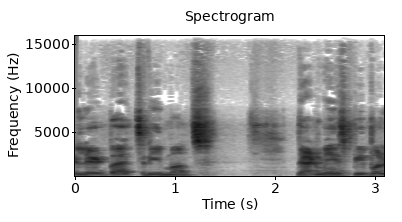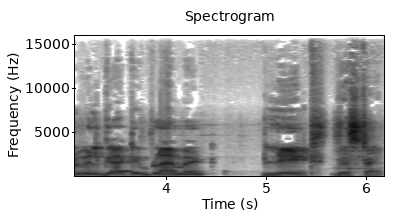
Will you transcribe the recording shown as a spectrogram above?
delayed by three months. That means people will get employment late this time.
